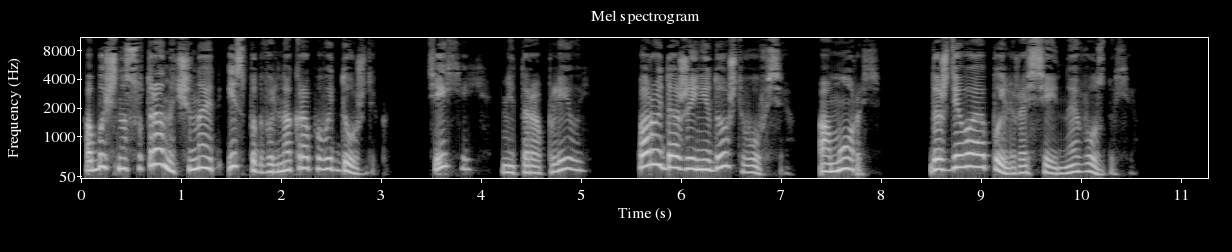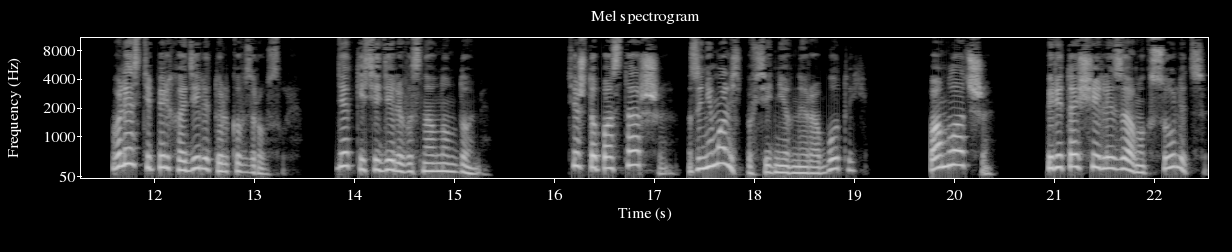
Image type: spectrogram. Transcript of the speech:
Обычно с утра начинает исподволь накрапывать дождик. Тихий, неторопливый, порой даже и не дождь вовсе, а морось, дождевая пыль, рассеянная в воздухе. В лес теперь ходили только взрослые. Детки сидели в основном доме. Те, что постарше, занимались повседневной работой. Помладше перетащили замок с улицы,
